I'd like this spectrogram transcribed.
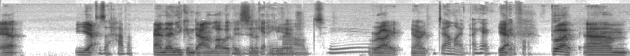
uh, yeah, does it have a, and then you can download this in a get PDF. Right. Yeah. Download. Okay. Yeah. Beautiful. But um,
